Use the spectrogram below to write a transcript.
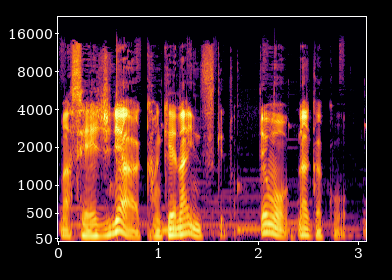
まあ政治には関係ないんですけど、でもなんかこう、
